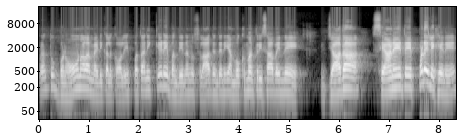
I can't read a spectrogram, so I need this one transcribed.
ਪਰੰਤੂ ਬਣਾਉਣ ਵਾਲਾ ਮੈਡੀਕਲ ਕਾਲਜ ਪਤਾ ਨਹੀਂ ਕਿਹੜੇ ਬੰਦੇ ਇਹਨਾਂ ਨੂੰ ਸਲਾਹ ਦਿੰਦੇ ਨੇ ਜਾਂ ਮੁੱਖ ਮੰਤਰੀ ਸਾਹਿਬ ਇੰਨੇ ਜ਼ਿਆਦਾ ਸਿਆਣੇ ਤੇ ਪੜ੍ਹੇ ਲਿਖੇ ਨੇ,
